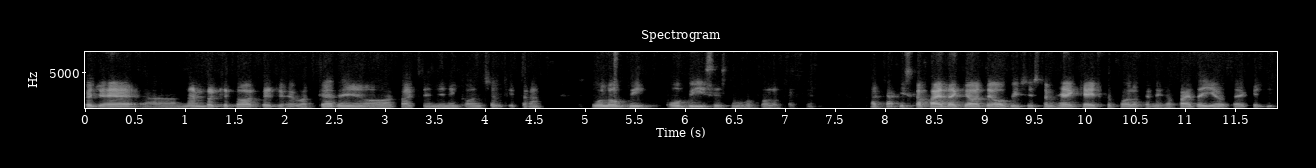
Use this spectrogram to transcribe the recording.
का जो है मेंबर के तौर पे जो है वर्क कर रहे हैं और पाकिस्तान इंजीनियरिंग काउंसिल की तरह। वो लोग भी ओ सिस्टम को फॉलो करते हैं। अच्छा इसका फ़ायदा क्या होता है? ओ सिस्टम है क्या इसको फॉलो करने का? फ़ायदा ये होता है कि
